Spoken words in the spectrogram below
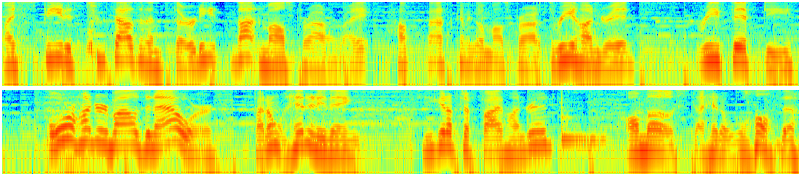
my speed is 2,030, not in miles per hour, right? How fast can I go miles per hour? 300, 350, 400 miles an hour. If I don't hit anything, can you get up to 500? Almost. I hit a wall though.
